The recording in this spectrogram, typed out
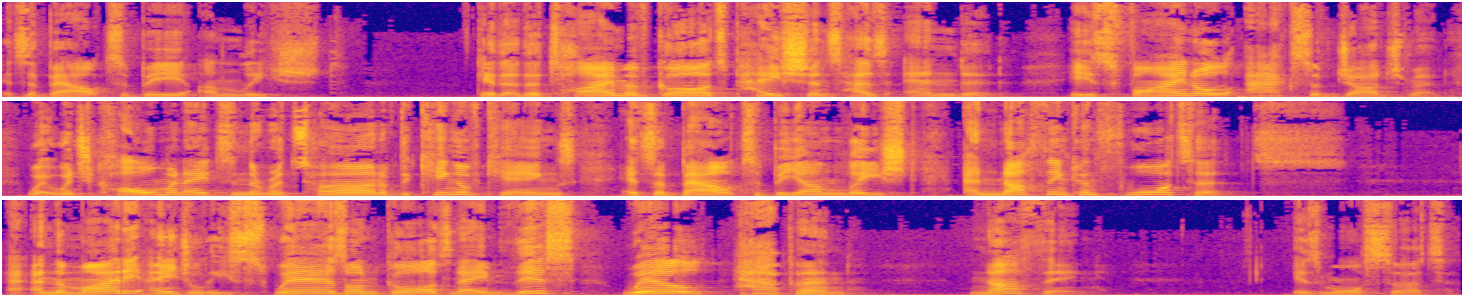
It's about to be unleashed. Okay, the, the time of God's patience has ended. His final acts of judgment, which culminates in the return of the King of Kings, it's about to be unleashed, and nothing can thwart it. And the mighty angel, he swears on God's name, this will happen. Nothing is more certain.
